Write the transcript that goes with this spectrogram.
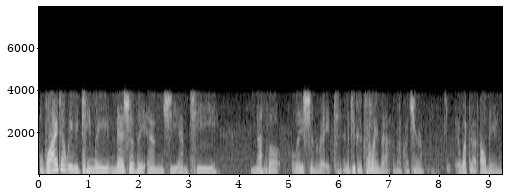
why don't we routinely measure the MGMT methylation rate. And if you could explain that, I'm not quite sure what that all means.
